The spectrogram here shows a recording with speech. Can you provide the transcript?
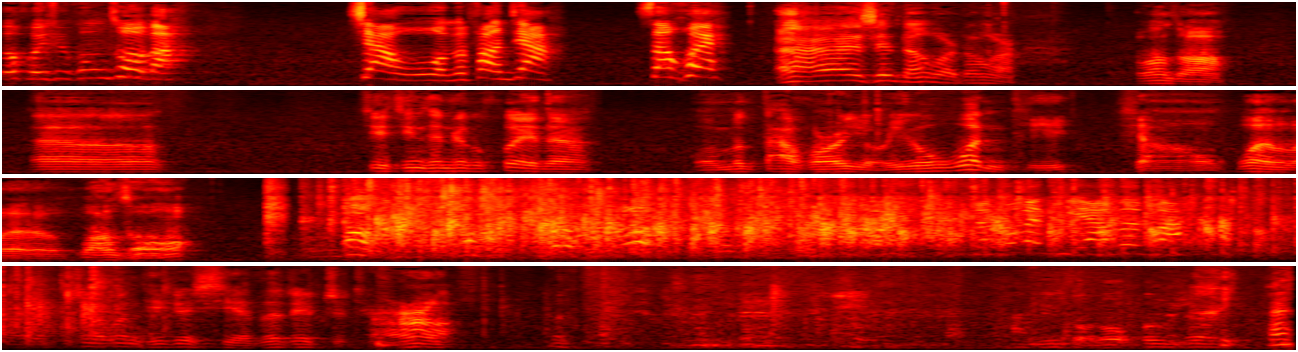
都回去工作吧。下午我们放假，散会。哎哎，先等会儿，等会儿，王总，呃，借今天这个会呢，我们大伙儿有一个问题想问问王总。啊，什么问题啊？问吧。这问题就写在这纸条上了。你走漏风声。哎，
